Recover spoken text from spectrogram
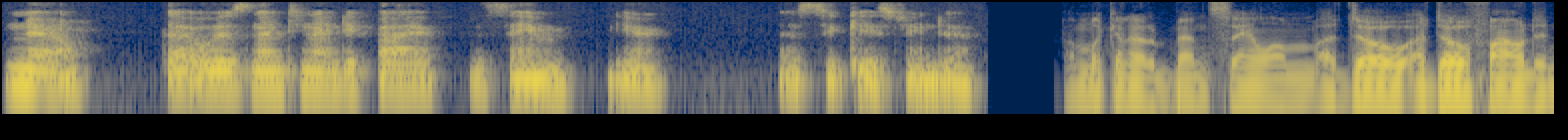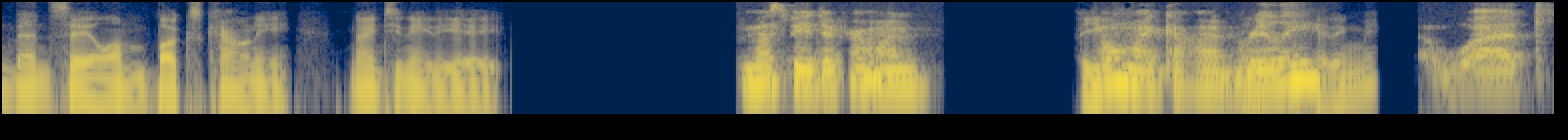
No, that was 1995, the same year as Suitcase Jane Doe. I'm looking at a Bensalem, a doe, a doe found in Bensalem, Bucks County, 1988. It must be a different one. Are you, oh my God, are you really? kidding me? What?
